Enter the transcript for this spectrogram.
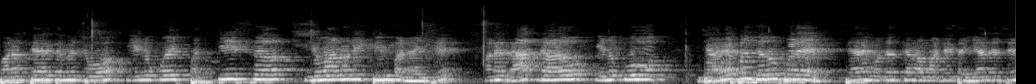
પણ અત્યારે તમે જુઓ, એ લોકોએ પચીસ યુવાનોની ટીમ બનાવી છે અને રાત દાડો એ લોકો જ્યારે પણ જરૂર પડે ત્યારે મદદ કરવા માટે તૈયાર છે.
